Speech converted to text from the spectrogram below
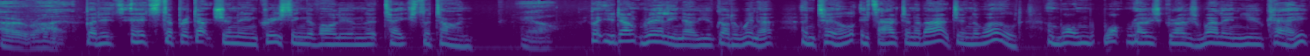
Oh, right. But it's it's the production increasing the volume that takes the time. Yeah. But you don't really know you've got a winner until it's out and about in the world. And what, what rose grows well in UK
